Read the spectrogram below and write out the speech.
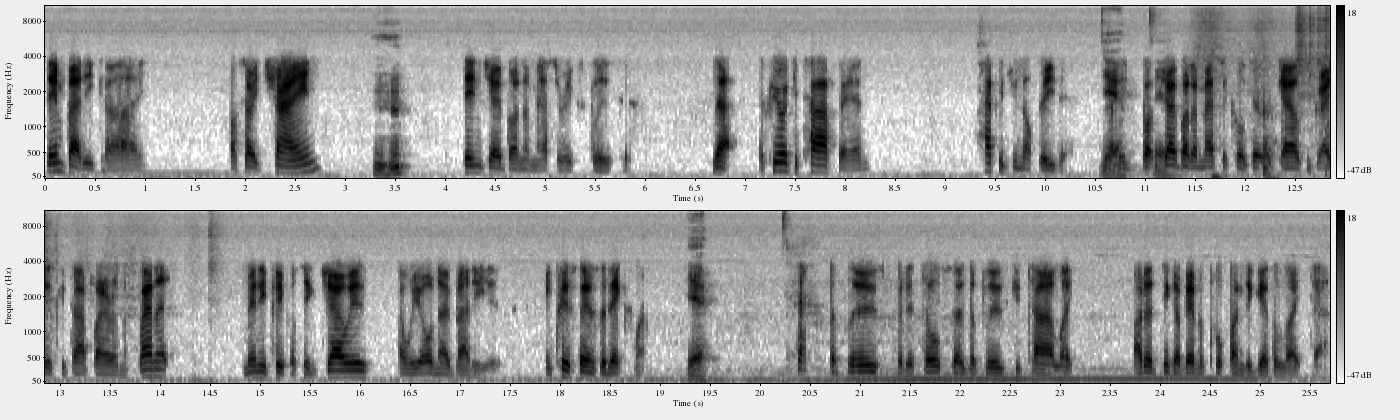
then Buddy Guy, oh, sorry, Chain, hmm then Joe Bonamassa exclusive. Now, if you're a guitar fan, how could you not be there? Yeah. I mean, but yeah. Joe Bonamassa calls Eric Gale the greatest guitar player on the planet. Many people think Joe is, and we all know Buddy is. And Chris Leonard's the next one. yeah. That's the blues, but it's also the blues guitar. Like, I don't think I've ever put one together like that.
